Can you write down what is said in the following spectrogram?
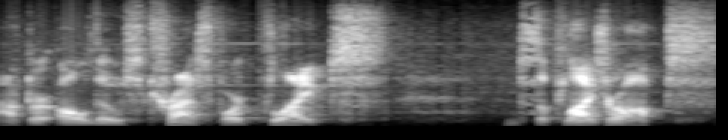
after all those transport flights and supply drops.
